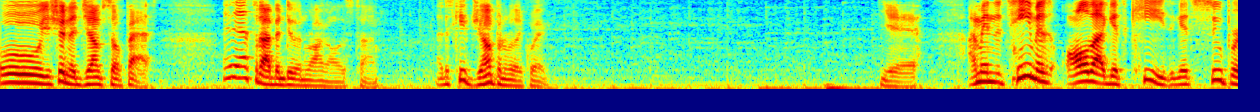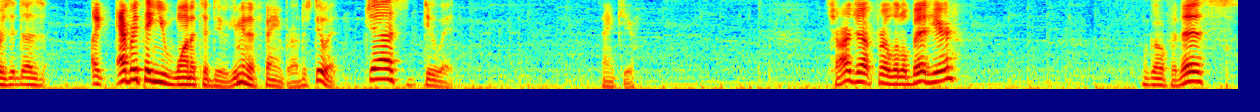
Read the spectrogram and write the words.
Ooh, you shouldn't have jumped so fast. Maybe that's what I've been doing wrong all this time. I just keep jumping really quick. Yeah. I mean, the team is all about gets keys, it gets supers, it does like everything you want it to do. Give me the fame, bro. Just do it. Just do it. Thank you. Charge up for a little bit here. We'll go for this.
